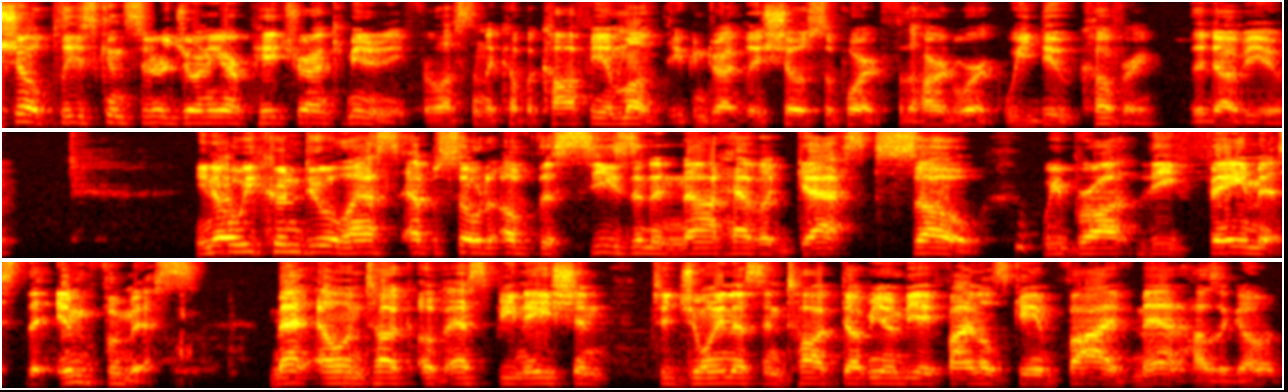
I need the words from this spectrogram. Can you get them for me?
Show, please consider joining our Patreon community. For less than a cup of coffee a month, you can directly show support for the hard work we do covering the W. You know, we couldn't do a last episode of the season and not have a guest, so we brought the famous, the infamous Matt Ellentuck of SB Nation to join us and talk WNBA Finals Game 5. Matt, how's it going?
